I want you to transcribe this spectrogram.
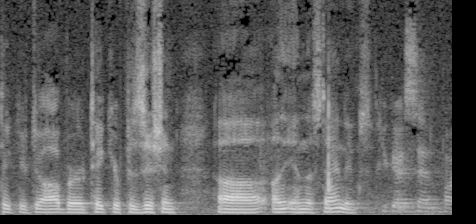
take your job or take your position uh, in the standings. You guys sent Bud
